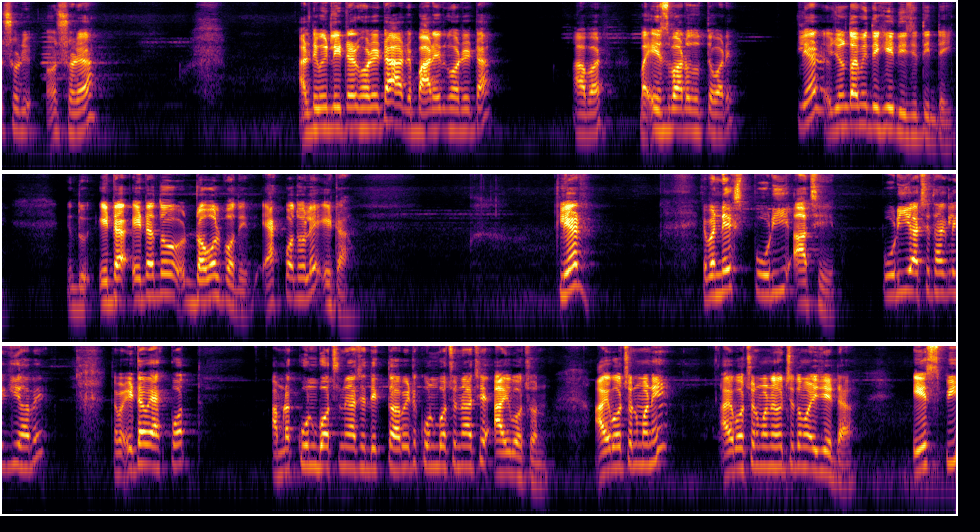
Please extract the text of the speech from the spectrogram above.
সরি, সরে আ। আলটিমেটলি এটার ঘর এটা, আর বারের ঘর এটা, আবার, বা এস বারও ধরতে পারে। ক্লিয়ার ওই জন্য তো আমি দেখিয়ে দিয়েছি তিনটেই। কিন্তু এটা এটা তো ডবল পদের, এক পদ হলে এটা। ক্লিয়ার এবার নেক্সট পরি আছে। পরি আছে থাকলে কি হবে? তারপর এটাও এক পদ। আমরা কোন বচনে আছে দেখতে হবে। এটা কোন বচনে আছে? আই বচন। আই বচন মানে আই বচন মানে হচ্ছে তোমার এই যে এটা। SP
